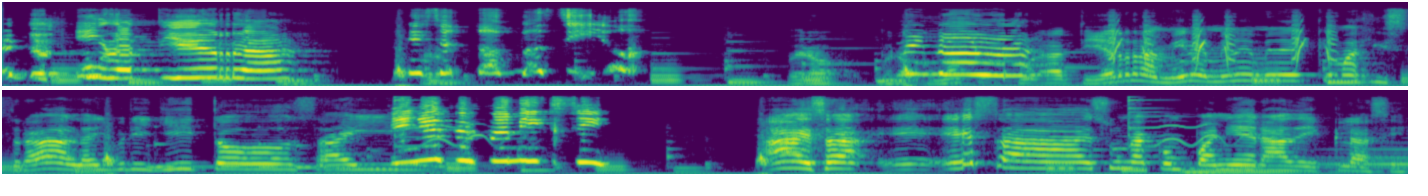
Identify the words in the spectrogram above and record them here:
¡Esto es pura tierra! Está tan vacío. Pero, pero, ¿cómo que pura tierra? Miren, miren, miren qué magistral. Hay brillitos, hay. ¿Quién es esa Nixie? Ah, esa, eh, esa es una compañera de clase.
